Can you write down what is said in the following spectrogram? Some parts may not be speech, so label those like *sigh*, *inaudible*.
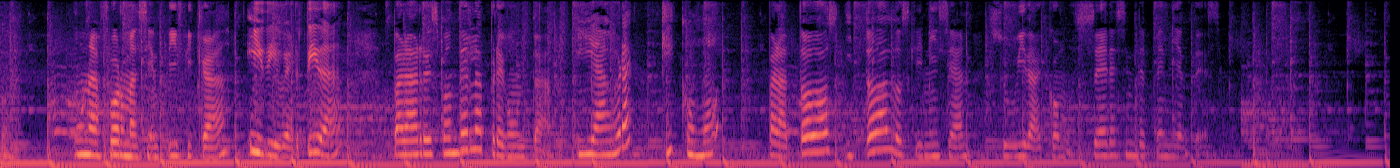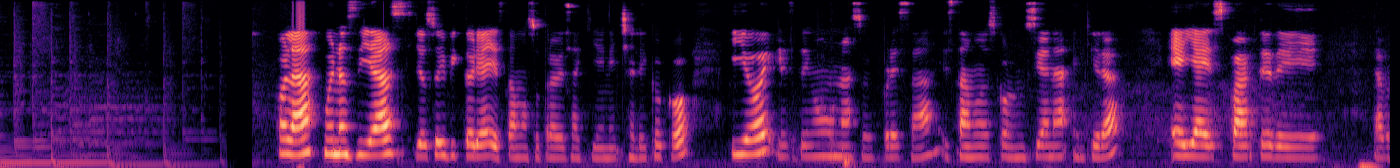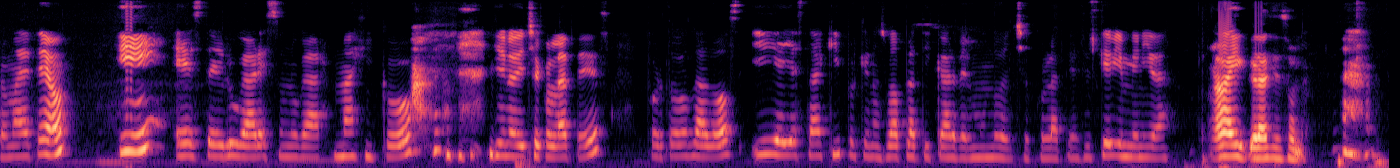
Una forma científica y divertida para responder la pregunta ¿y ahora qué como? Para todos y todas los que inician su vida como seres independientes. Hola, buenos días. Yo soy Victoria y estamos otra vez aquí en Échale Coco. Y hoy les tengo una sorpresa. Estamos con Luciana Elquera. Ella es parte de la broma de Teo. Y este lugar es un lugar mágico, *laughs* lleno de chocolates por todos lados. Y ella está aquí porque nos va a platicar del mundo del chocolate. Así es que bienvenida. Ay, gracias, hola. *laughs*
